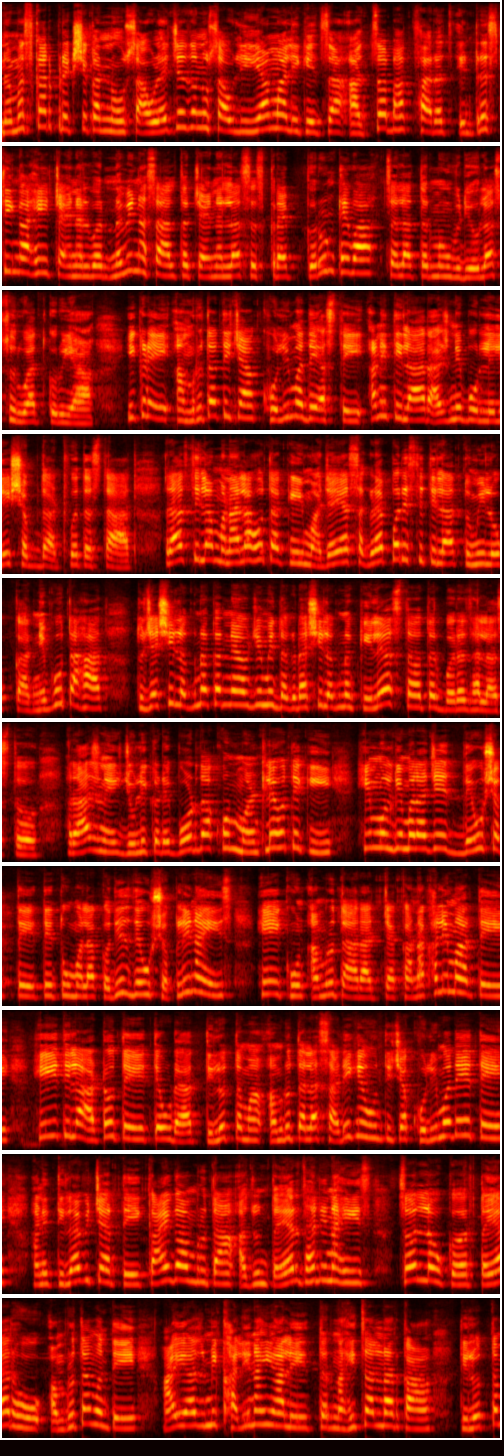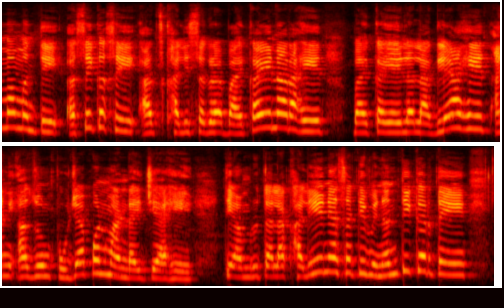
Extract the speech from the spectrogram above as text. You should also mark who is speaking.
Speaker 1: नमस्कार प्रेक्षकांनो सावळ्याच्या जणू सावली या मालिकेचा आजचा भाग फारच इंटरेस्टिंग आहे. चॅनलवर नवीन असाल तर चॅनलला सबस्क्राईब करून ठेवा. चला तर मग व्हिडिओला सुरुवात करूया. इकडे अमृता तिच्या खोलीमध्ये असते आणि तिला राजने बोललेले शब्द आठवत असतात. राज तिला म्हणाला होता की माझ्या या सगळ्या परिस्थितीला तुम्ही लोक कारणीभूत आहात. तुझ्याशी लग्न करण्याऐवजी मी दगडाशी लग्न केले असतं तर बरं झालं असतं. राजने जुलीकडे बोट दाखवून म्हटले होते की ही मुलगी मला जे देऊ शकते ते तू मला कधीच देऊ शकली नाहीस. हे ऐकून अमृता राजच्या कानाखाली मारते. ही तिला आठवते तेवढ्यात तिलोत्तमा अमृताला साडी घेऊन तिच्या खोलीमध्ये येते आणि तिला विचारते काय ग अमृता अजून तयार झाली नाहीस? चल लवकर तयार हो. अमृता म्हणते आई आज मी खाली नाही आले तर नाही चालणार का? तिलोत्तमा म्हणते असे कसे? आज खाली सगळ्या बायका येणार आहेत. बायका यायला लागल्या आहेत आणि अजून पूजा पण मांडायची आहे. ती अमृताला खाली येण्यासाठी विनंती करते.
